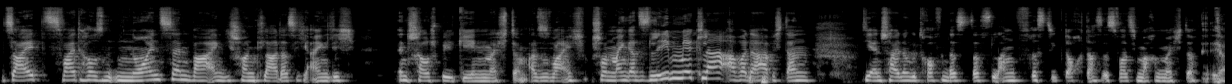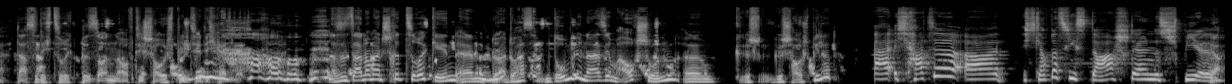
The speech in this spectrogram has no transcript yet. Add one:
seit 2019 war eigentlich schon klar, dass ich eigentlich ins Schauspiel gehen möchte. Also war eigentlich schon mein ganzes Leben mir klar, aber da habe ich dann die Entscheidung getroffen, dass das langfristig doch das ist, was ich machen möchte. Ja, da hast du dich zurückbesonnen auf die Schauspieltätigkeit. Genau. Lass uns da nochmal einen Schritt zurückgehen. Ähm, du, du, hast im Domgymnasium auch schon äh, geschauspielert? Äh, ich hatte, äh, ich glaube, das hieß Darstellendes Spiel. Ja.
